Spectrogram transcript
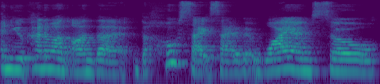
and you kind of on, on the, the host site side of it, why I'm so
